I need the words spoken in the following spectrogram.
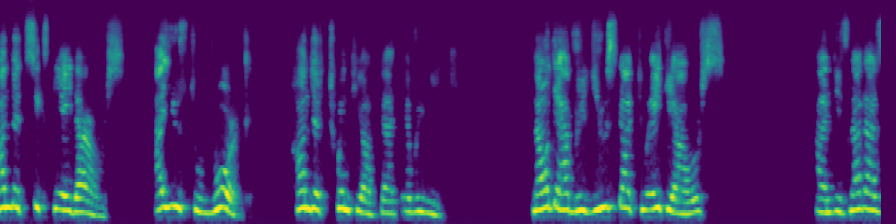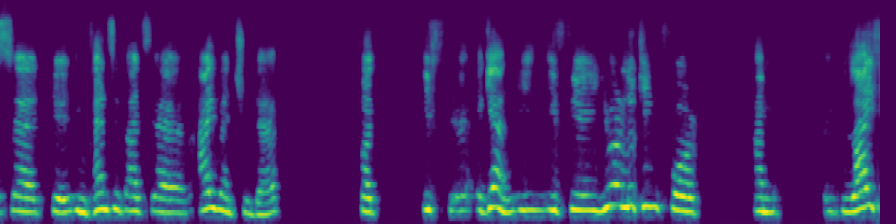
168 hours. I used to work 120 of that every week. Now they have reduced that to 80 hours and it's not as uh, intensive as uh, I went through that. But if, uh, again, if uh, you are looking for um, life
